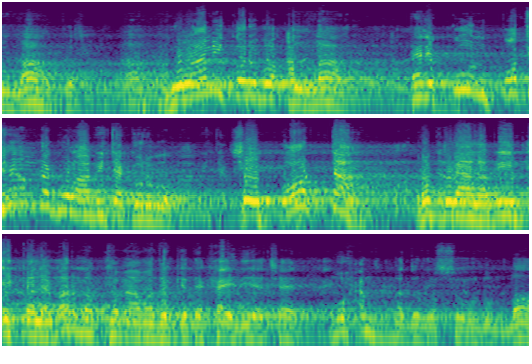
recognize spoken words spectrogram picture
আল্লাহ প্রতি গোলামি করব আল্লাহ। তাহলে কোন পথে আমরা গোলামিটা করব? সেই পথটা রব্বুল আলামিন এই কালেমার মাধ্যমে আমাদেরকে দেখাই দিয়েছেন মুহাম্মাদুর রাসূলুল্লাহ।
